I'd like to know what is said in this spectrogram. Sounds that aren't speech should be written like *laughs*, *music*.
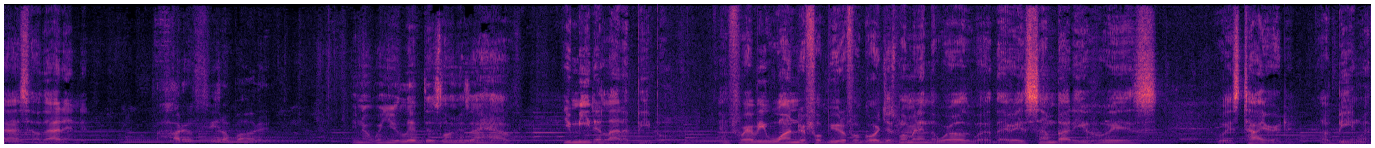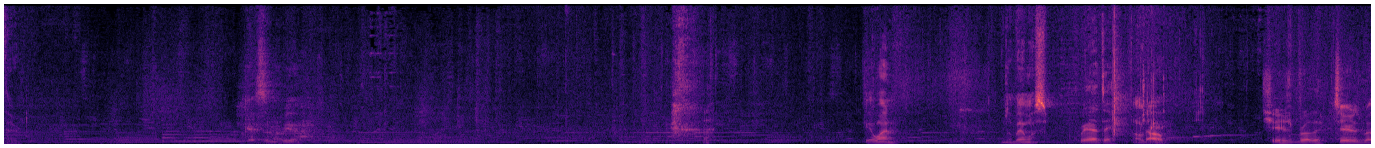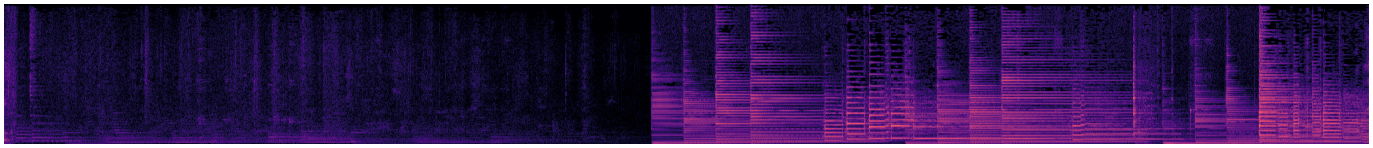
that's how that ended. How do you feel about it? You know, when you lived as long as I have, you meet a lot of people. And for every wonderful, beautiful, gorgeous woman in the world, well, there is somebody who is, who is tired of being with her. ¿Qué se me olvidó? Qué bueno. Nos vemos. Cuídate. Okay. Chao. Cheers, brother. Cheers, brother.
